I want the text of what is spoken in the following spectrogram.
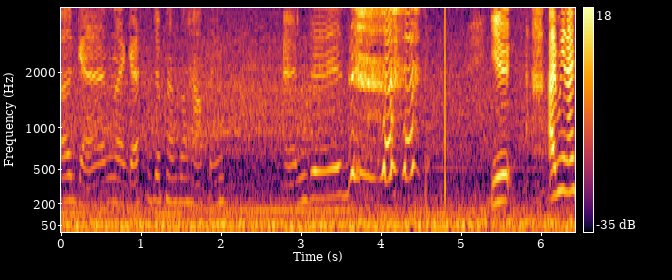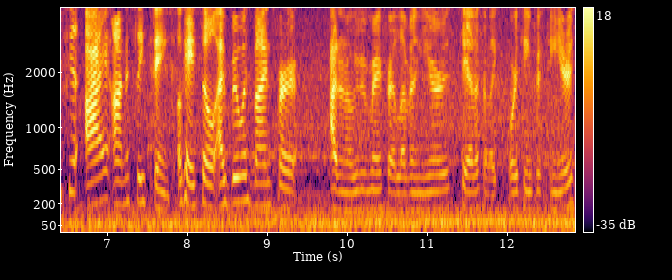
Again, I guess it depends on how things ended. You, I mean, I feel, I honestly think, okay, so I've been with mine for, I don't know, we've been married for 11 years, together for like 14, 15 years.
